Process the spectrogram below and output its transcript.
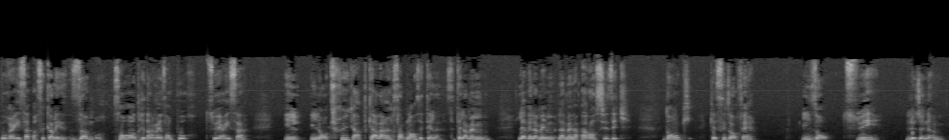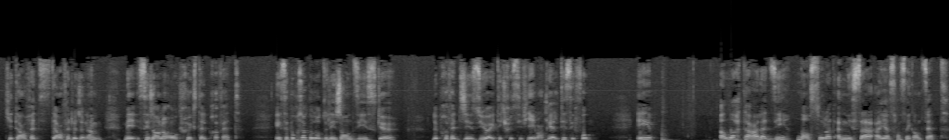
pour Aïssa parce que quand les hommes sont rentrés dans la maison pour tuer Aïssa, ils l'ont cru car, car, la ressemblance était. C'était la même. Il avait la même, la même apparence physique. Donc, qu'est-ce qu'ils ont fait? Ils ont tué le jeune homme, qui était en fait, en fait le jeune homme. Mais ces gens-là ont cru que c'était le prophète. Et c'est pour ça qu'aujourd'hui les gens disent que le prophète Jésus a été crucifié. Mais en réalité, c'est faux. Et Allah Ta'ala dit dans Surat An-Nisa, ayat 157,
